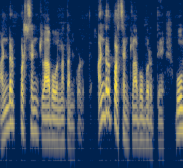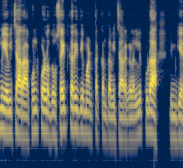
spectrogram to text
ಹಂಡ್ರೆಡ್ ಪರ್ಸೆಂಟ್ ಲಾಭವನ್ನು ತಂದುಕೊಡುತ್ತೆ ಹಂಡ್ರೆಡ್ ಪರ್ಸೆಂಟ್ ಲಾಭ ಬರುತ್ತೆ. ಭೂಮಿಯ ವಿಚಾರ ಕೊಂಡ್ಕೊಳ್ಳೋದು, ಸೈಟ್ ಖರೀದಿ ಮಾಡ್ತಕ್ಕಂಥ ವಿಚಾರಗಳಲ್ಲಿ ಕೂಡ ನಿಮಗೆ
